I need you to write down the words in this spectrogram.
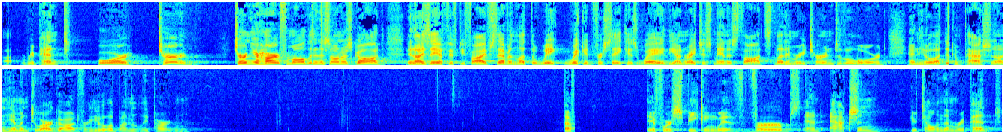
uh, repent or turn. Turn your heart from all that dishonors God. In Isaiah 55 7, let the wicked forsake his way, the unrighteous man his thoughts. Let him return to the Lord, and he will have compassion on him and to our God, for he will abundantly pardon. If we're speaking with verbs and action, you're telling them repent,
